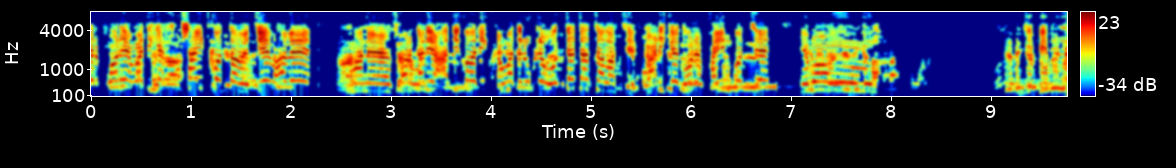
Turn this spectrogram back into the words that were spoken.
এরপরে আমাদেরকে সুসাইড করতে হবে। যেভাবে মানে সরকারি আধিকারিক আমাদের উপরে অত্যাচার চালাচ্ছে গাড়িকে ধরে ফাইন করছে এবং বিভিন্ন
